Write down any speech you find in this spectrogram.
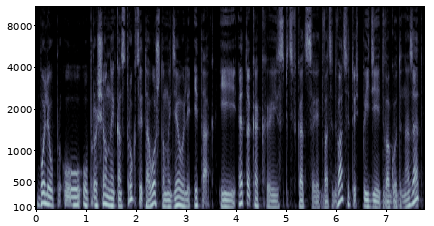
Более уп- упрощенные конструкции того, что мы делали и так. И это как из спецификации 2020, то есть, по идее, два года назад,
